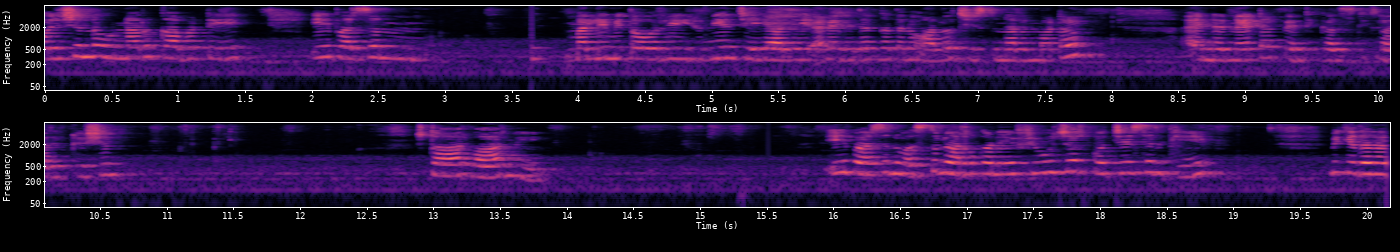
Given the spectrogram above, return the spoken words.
పొజిషన్లో ఉన్నారు కాబట్టి ఈ పర్సన్ మళ్ళీ మీతో రీయూనియన్ చేయాలి అనే విధంగా తను ఆలోచిస్తున్నారనమాట అండ్ నైట్ ఆఫ్ పెంటికల్స్కి క్లారిఫికేషన్ స్టార్ వార్ని ఈ పర్సన్ వస్తున్నారు. కానీ ఫ్యూచర్కి వచ్చేసరికి మీకు ఏదైనా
